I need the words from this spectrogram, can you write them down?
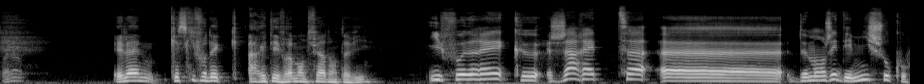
Voilà. Hélène, qu'est-ce qu'il faudrait arrêter vraiment de faire dans ta vie? Il faudrait que j'arrête euh, de manger des mi-chocos.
